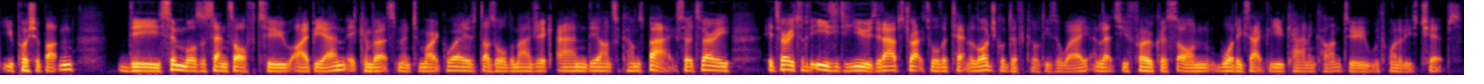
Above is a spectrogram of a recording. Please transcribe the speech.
you push a button. The symbols are sent off to IBM. It converts them into microwaves, does all the magic, and the answer comes back. So it's very, it's very sort of easy to use. It abstracts all the technological difficulties away and lets you focus on what exactly you can and can't do with one of these chips.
